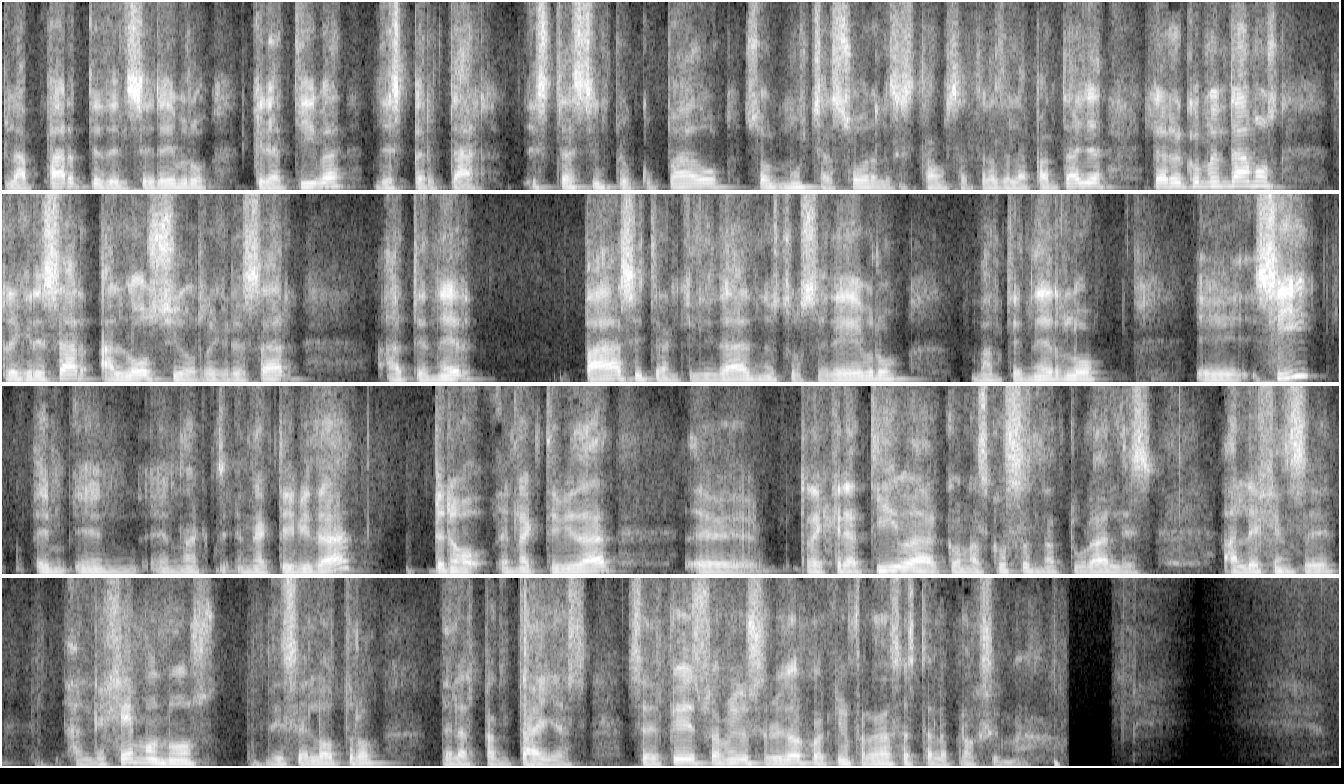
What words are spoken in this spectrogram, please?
la parte del cerebro creativa despertar. Está siempre ocupado, son muchas horas las que estamos atrás de la pantalla. Le recomendamos regresar al ocio, regresar a tener paz y tranquilidad en nuestro cerebro, mantenerlo, eh, sí, en, en, actividad, pero en actividad eh, recreativa con las cosas naturales. Aléjense, alejémonos, dice el otro, de las pantallas. Se despide su amigo y servidor Joaquín Fernández. Hasta la próxima.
